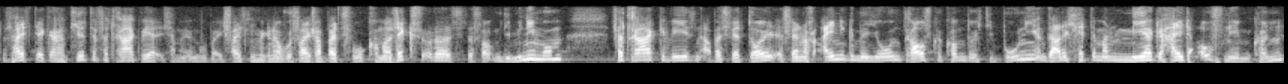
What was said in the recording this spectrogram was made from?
Das heißt, der garantierte Vertrag wäre, ich habe mal irgendwo bei, ich weiß nicht mehr genau, wo es war, ich glaube bei 2,6 oder das, war um die Minimumvertrag gewesen, aber es wäre es wäre noch einige Millionen draufgekommen durch die Boni und dadurch hätte man mehr Gehalt aufnehmen können,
